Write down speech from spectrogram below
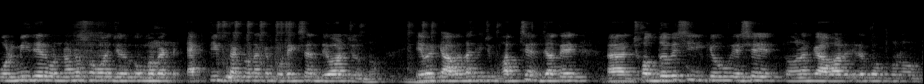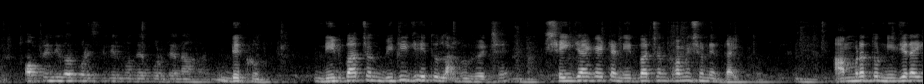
কর্মীদের অন্যান্য সময় যেরকম ভাবে অ্যাক্টিভ থাকে ওনাকে প্রোটেকশন দেওয়ার জন্য, এবার কি আলাদা কিছু ভাবছেন যাতে ছদ্মবেশী কেউ এসে ওনাকে আবার এরকম কোনো অপ্রীতিকর পরিস্থিতির মধ্যে পড়তে না হয়? দেখুন, নির্বাচন বিধি যেহেতু লাগু হয়েছে, সেই জায়গাটা নির্বাচন কমিশনের দায়িত্ব। আমরা তো নিজেরাই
